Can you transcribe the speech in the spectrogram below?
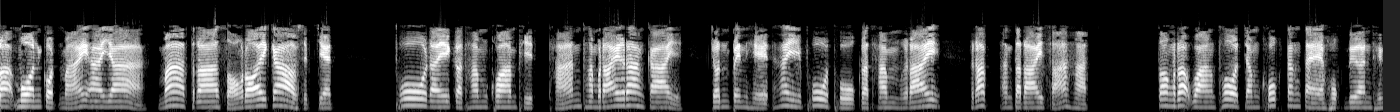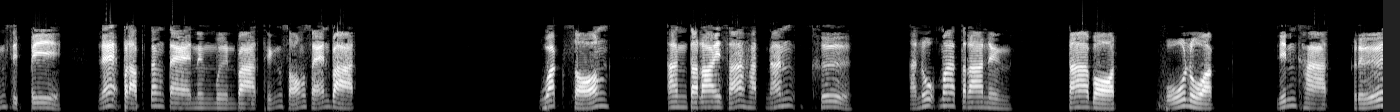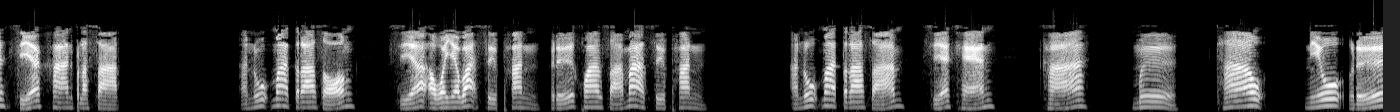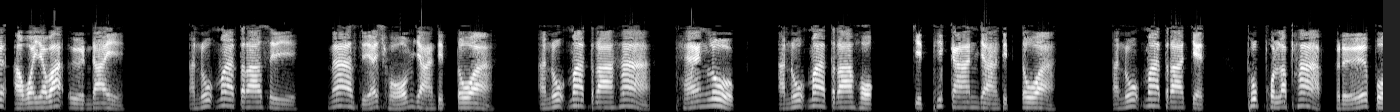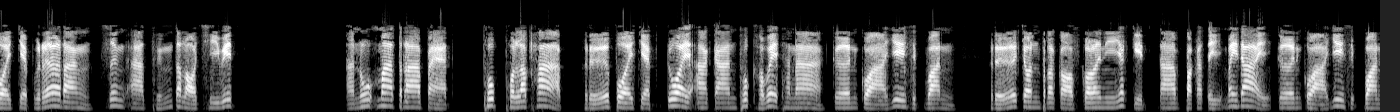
ประมวลกฎหมายอาญา มาตรา 297 ผู้ใดกระทำความผิดฐานทำร้ายร่างกาย จนเป็นเหตุให้ผู้ถูกกระทำร้าย รับอันตรายสาหัส ต้องระวางโทษจำคุกตั้งแต่ 6 เดือนถึง 10 ปี และปรับตั้งแต่ 10,000 บาทถึง 200,000 บาท วรรคสอง อันตรายสาหัสนั้นคือ อนุมาตราหนึ่ง ตาบอด หูหนวก ลิ้นขาด หรือเสียคานประสาท อนุมาตราสอง เสียอวัยวะสืบพันธุ์ หรือความสามารถสืบพันธุ์ อนุมาตราสาม เสียแขน ขา มือ เท้า นิ้ว หรืออวัยวะอื่นใด อนุมาตราสี่ หน้าเสียโฉมอย่างติดตัว อนุมาตราห้าแท้งลูก อนุมาตราหกจิตพิการอย่างติดตัว อนุมาตราเจ็ดทุพพลภาพหรือป่วยเจ็บเรื้อรัง ซึ่งอาจถึงตลอดชีวิต อนุมาตราแปดทุพพลภาพหรือป่วยเจ็บด้วยอาการทุกขเวทนาเกินกว่า 20 วัน หรือจนประกอบกรณียกิจตามปกติไม่ได้เกินกว่า 20 วัน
